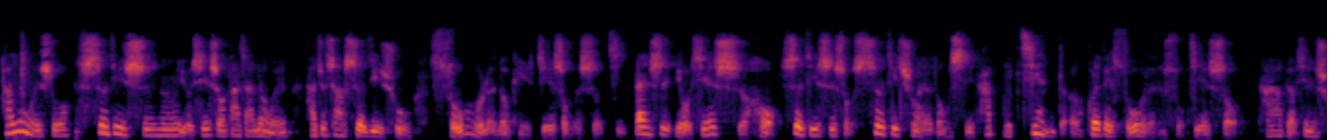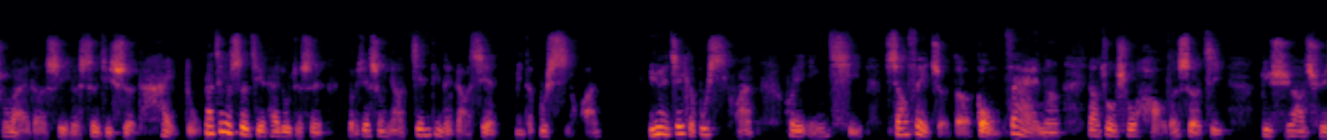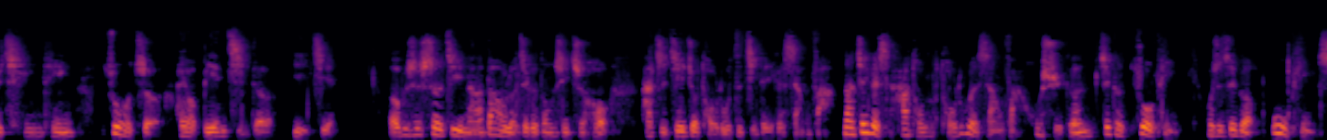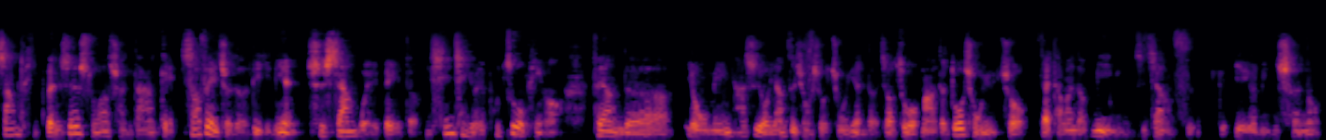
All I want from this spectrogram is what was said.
他认为说，设计师呢，有些时候大家认为他就是要设计出所有人都可以接受的设计，但是有些时候设计师所设计出来的东西，它不见得会被所有人所接受。它要表现出来的是一个设计师的态度。那这个设计的态度就是，有些时候你要坚定的表现你的不喜欢，因为这个不喜欢会引起消费者的共。再来呢，要做出好的设计，必须要去倾听作者还有编辑的意见，而不是设计拿到了这个东西之后。他直接就投入自己的一个想法，那这个他投投入的想法，或许跟这个作品或是这个物品商品本身所要传达给消费者的理念是相违背的。先前有一部作品哦，非常的有名，它是由杨紫琼所主演的，叫做《马的多重宇宙》，在台湾的译名是这样子一个名称哦。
